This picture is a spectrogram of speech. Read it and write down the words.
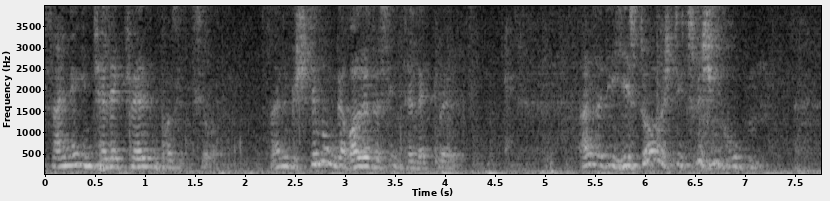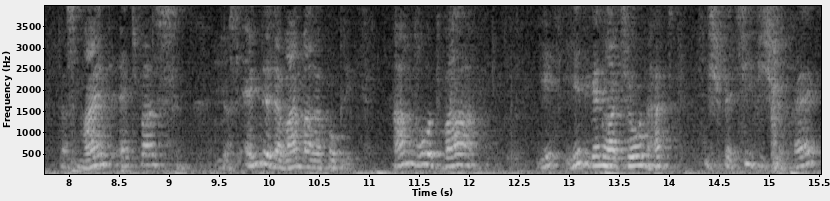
seine intellektuellen Positionen, seine Bestimmung der Rolle des Intellektuellen. Also die historisch die Zwischengruppen, das meint etwas das Ende der Weimarer Republik. Abendroth war, jede Generation hat ist spezifisch geprägt.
